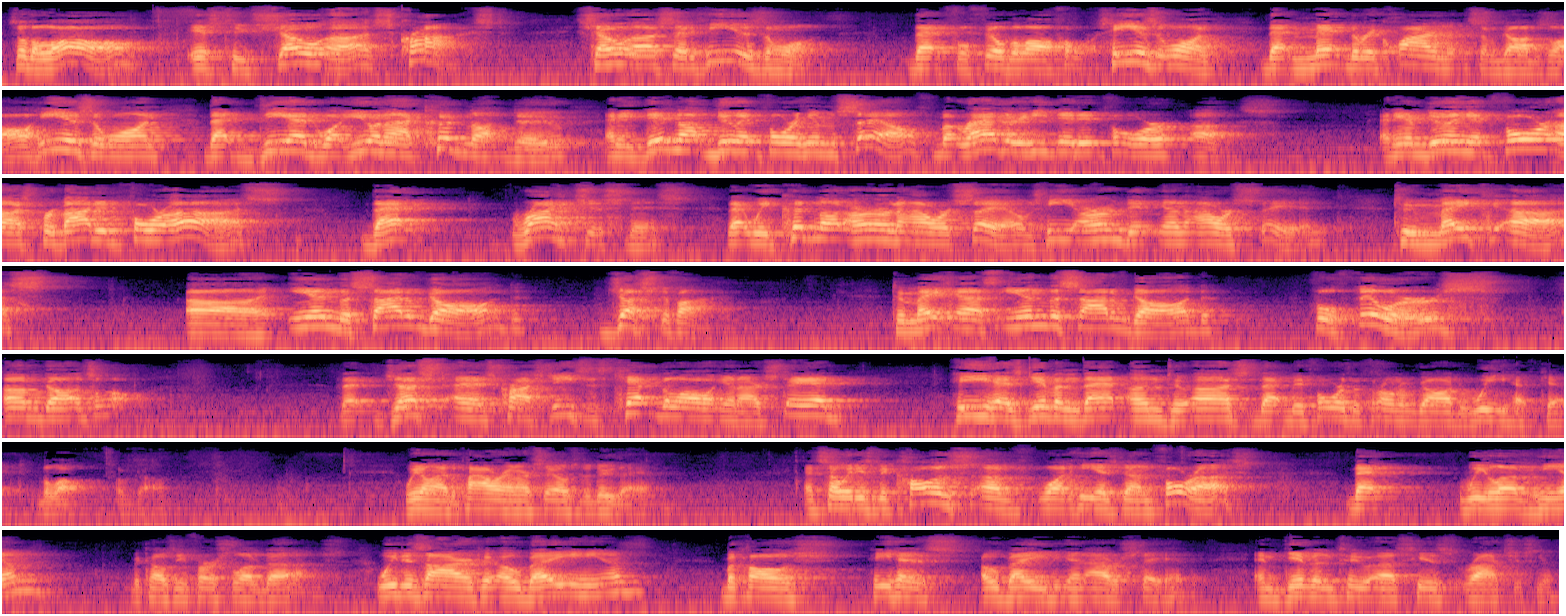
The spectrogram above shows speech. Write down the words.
So the law is to show us Christ, show us that he is the one that fulfilled the law for us. He is the one that met the requirements of God's law. He is the one that did what you and I could not do, and he did not do it for himself, but rather he did it for us. And him doing it for us provided for us that righteousness that we could not earn ourselves. He earned it in our stead to make us uh, in the sight of God justified. To make us in the sight of God fulfillers of God's law. That just as Christ Jesus kept the law in our stead, He has given that unto us that before the throne of God we have kept the law of God. We don't have the power in ourselves to do that. And so it is because of what he has done for us that we love him because he first loved us. We desire to obey Him because He has obeyed in our stead and given to us His righteousness.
